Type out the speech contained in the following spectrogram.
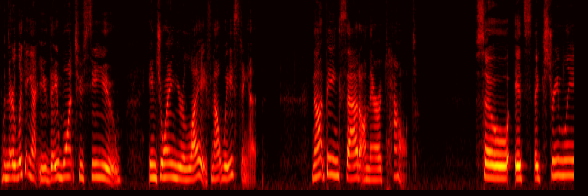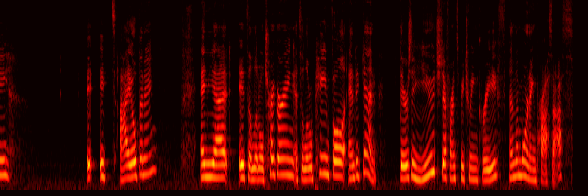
When they're looking at you, they want to see you enjoying your life, not wasting it, not being sad on their account. So it's extremely, it, it's eye opening, and yet it's a little triggering, it's a little painful. And again, there's a huge difference between grief and the mourning process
